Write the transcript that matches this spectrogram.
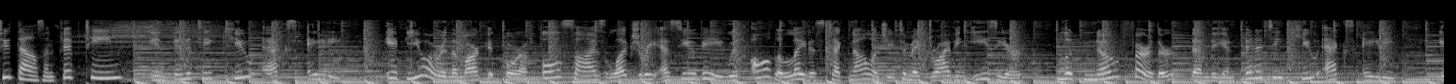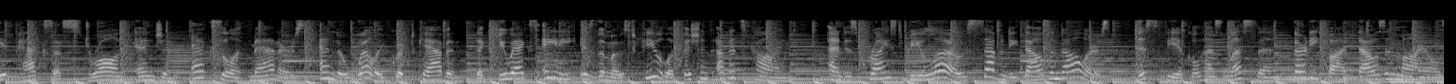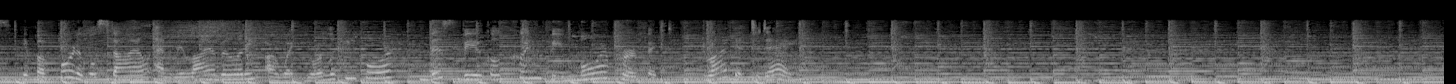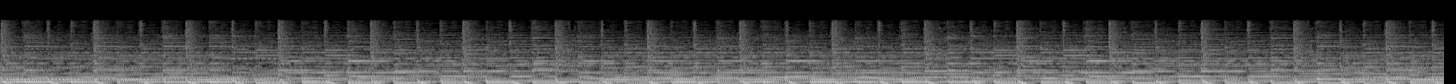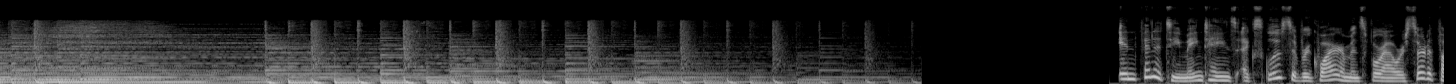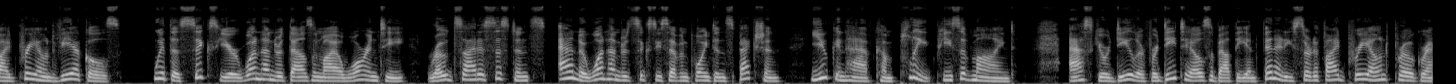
2015 Infiniti QX80. If you are in the market for a full-size luxury SUV with all the latest technology to make driving easier, look no further than the Infiniti QX80. It packs a strong engine, excellent manners, and a well-equipped cabin. The QX80 is the most fuel efficient of its kind and is priced below $70,000. This vehicle has less than 35,000 miles. If affordable style and reliability are what you're looking for, this vehicle couldn't be more perfect. Drive it today. Infiniti maintains exclusive requirements for our certified pre-owned vehicles. With a six-year, 100,000-mile warranty, roadside assistance, and a 167-point inspection, you can have complete peace of mind. Ask your dealer for details about the Infiniti Certified Pre-Owned program.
